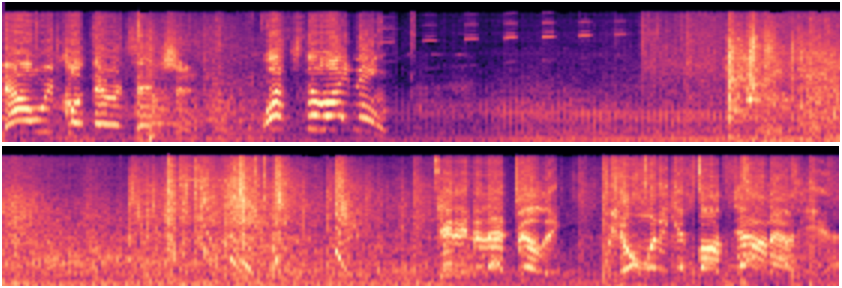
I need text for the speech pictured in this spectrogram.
Now we've got their attention. Watch the lightning! Get into that building! We don't want to get bogged down out here!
